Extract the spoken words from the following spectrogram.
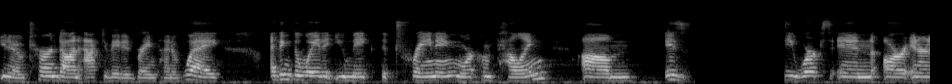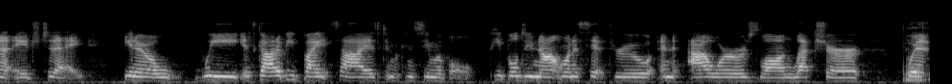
you know, turned on, activated brain kind of way, I think the way that you make the training more compelling um, is works in our internet age today. You know, we it's got to be bite-sized and consumable. People do not want to sit through an hours long lecture with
